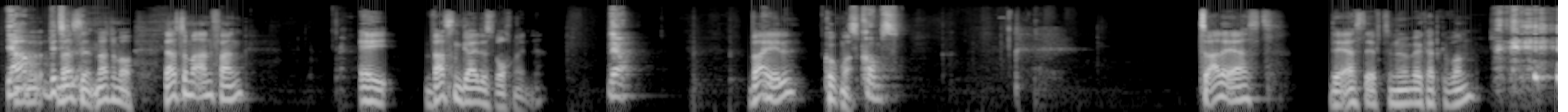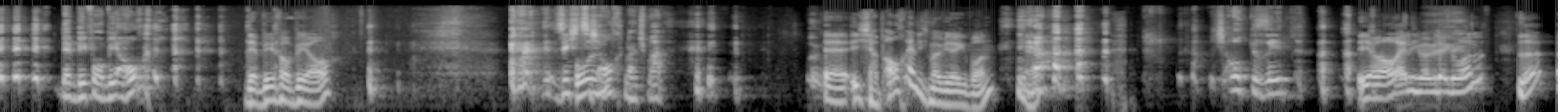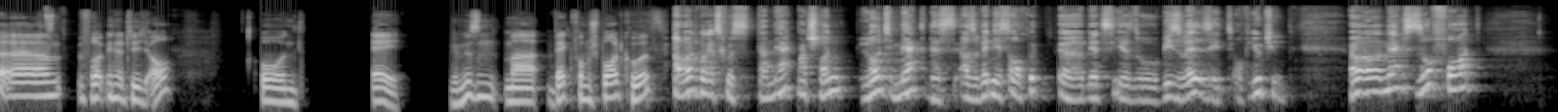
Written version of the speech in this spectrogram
Ja, bitte. Was denn? Mach doch mal auf. Lass doch mal anfangen. Ey, was ein geiles Wochenende. Ja, Weil, guck mal, jetzt kommt's. zuallererst, der erste FC Nürnberg hat gewonnen. Der BVB auch. Der BVB auch. 60 Und- auch. Nein, Schmarrn. Äh, ich habe auch endlich mal wieder gewonnen. Ich auch gesehen. Ich habe auch endlich mal wieder gewonnen. Ne? Ähm, freut mich natürlich auch. Und ey, wir müssen mal weg vom Sport kurz. Aber warte mal ganz kurz. Da merkt man schon, Leute merken das. Also wenn ihr es auch äh, jetzt hier so visuell seht auf YouTube. Aber man merkt sofort,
